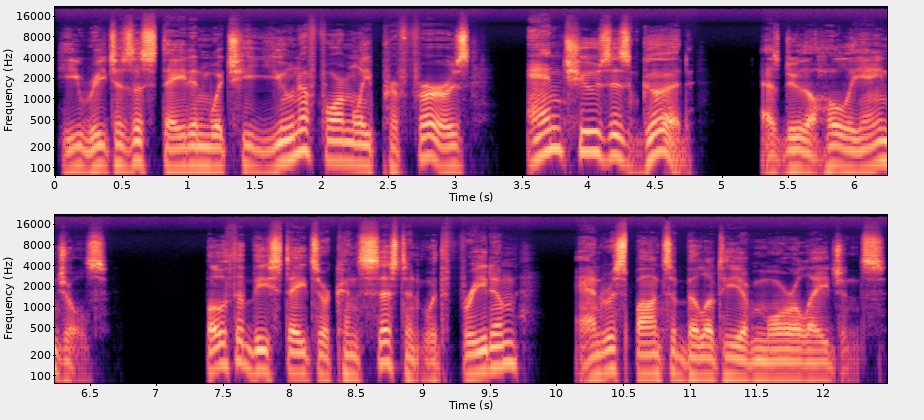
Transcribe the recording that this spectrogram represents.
he reaches a state in which he uniformly prefers and chooses good, as do the holy angels. Both of these states are consistent with freedom and responsibility of moral agents.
